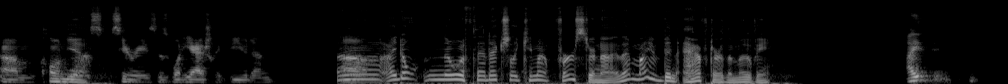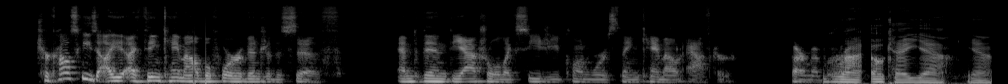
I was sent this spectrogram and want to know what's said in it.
um, Clone Yeah. Wars series, is what he actually viewed in. Uh, Um, I don't know if that actually came out first or not. That might have been after the movie. I Tartakovsky's I I think came out before Revenge of the Sith, and then the actual like CG Clone Wars thing came out after, if I remember. Right. Okay. Yeah. Yeah.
